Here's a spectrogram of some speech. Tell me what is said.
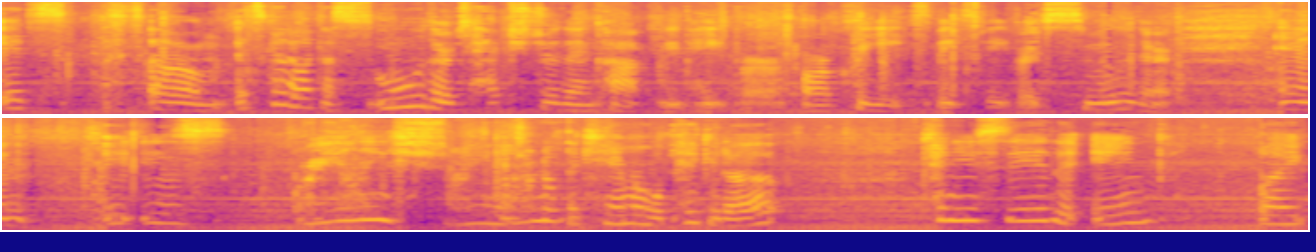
it's um, it's got like a smoother texture than copy paper or CreateSpace paper. It's smoother. And it is really shiny. I don't know if the camera will pick it up. Can you see the ink like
